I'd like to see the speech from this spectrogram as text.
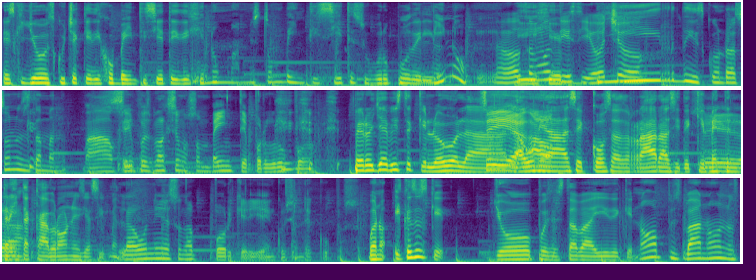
Es que yo escuché que dijo 27 y dije, no mames, son 27 su grupo de Lino. No, Y somos dije, 18. "Virdes, con razón nos está mandando. Ah, ok. Sí, pues máximo son 20 por grupo. Pero ya viste que luego la, Sí, la ah, ah. hace cosas raras y de que Sí, meten la- 30 cabrones y así. La uni es una porquería en cuestión de cupos. Bueno, el caso es que yo pues estaba ahí de que no, pues va, ¿no? Nos,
